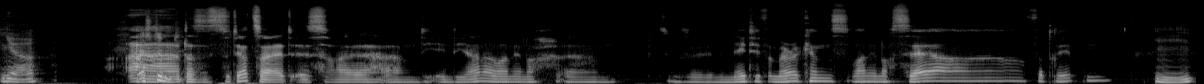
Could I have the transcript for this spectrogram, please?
Ja, Ah, stimmt. dass es zu der Zeit ist, weil ähm, die Indianer waren ja noch, ähm, beziehungsweise die Native Americans waren ja noch sehr vertreten. mhm.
